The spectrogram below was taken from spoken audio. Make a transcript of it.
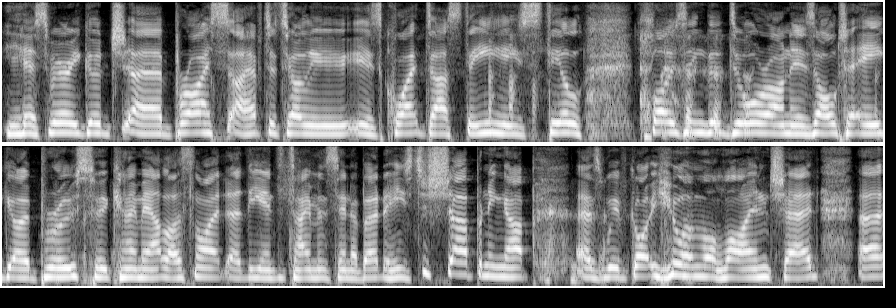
Yes, very good. Uh, Bryce, I have to tell you, is quite dusty. He's still closing the door on his alter ego, Bruce, who came out last night at the entertainment centre. But he's just sharpening up as we've got you on the line, Chadd. Uh,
